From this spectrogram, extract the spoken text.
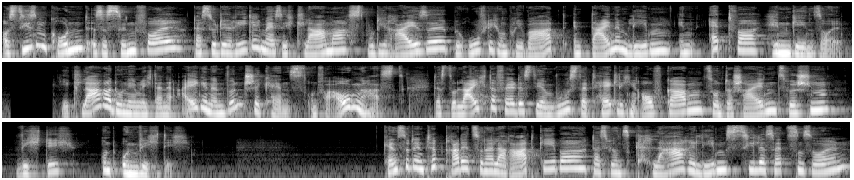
Aus diesem Grund ist es sinnvoll, dass du dir regelmäßig klar machst, wo die Reise beruflich und privat in deinem Leben in etwa hingehen soll. Je klarer du nämlich deine eigenen Wünsche kennst und vor Augen hast, desto leichter fällt es dir im Wust der täglichen Aufgaben zu unterscheiden zwischen wichtig und unwichtig. Kennst du den Tipp traditioneller Ratgeber, dass wir uns klare Lebensziele setzen sollen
